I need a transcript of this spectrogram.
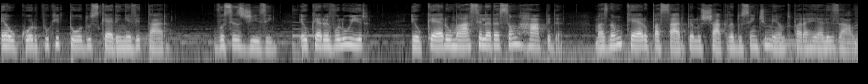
é o corpo que todos querem evitar. Vocês dizem: Eu quero evoluir, eu quero uma aceleração rápida, mas não quero passar pelo chakra do sentimento para realizá-la.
